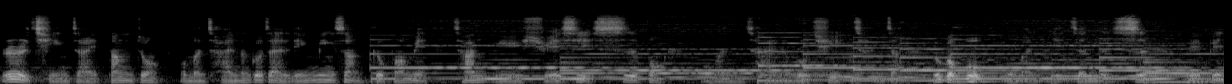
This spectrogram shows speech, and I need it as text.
热情在当中，我们才能够在灵命上各方面参与学习侍奉，我们才能够去成长。如果不，我们也真的是会变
